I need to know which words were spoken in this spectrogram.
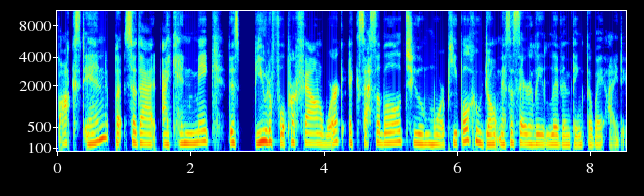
boxed in, but so that I can make this beautiful, profound work accessible to more people who don't necessarily live and think the way I do.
